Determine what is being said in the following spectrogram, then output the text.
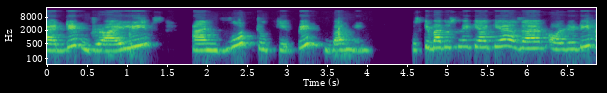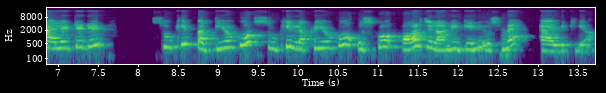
added dry leaves and wood to keep it burning उसके बाद उसने क्या किया? As I have already highlighted it सूखी पत्तियों को, सूखी लकड़ियों को उसको और जलाने के लिए उसमें ऐड किया।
